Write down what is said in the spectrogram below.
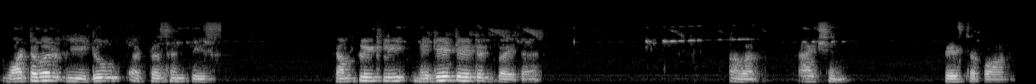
Whatever we do at present is completely negated by the our action based upon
